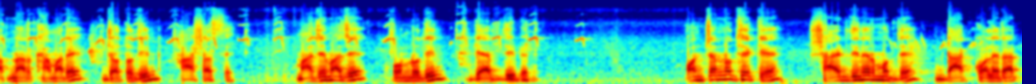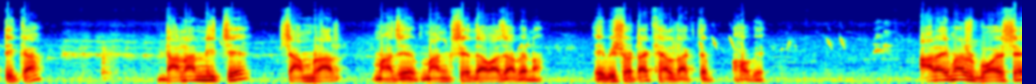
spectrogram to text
আপনার খামারে যতদিন হাঁস আছে, মাঝে মাঝে পনেরো দিন গ্যাপ দিবেন। পঞ্চান্ন থেকে ষাট দিনের মধ্যে ডাক কলেরার টিকা ডানার নিচে চামড়ার মাঝে মাংসে দেওয়া যাবে না। এই বিষয়টা খেয়াল রাখতে হবে। আড়াই মাস বয়সে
